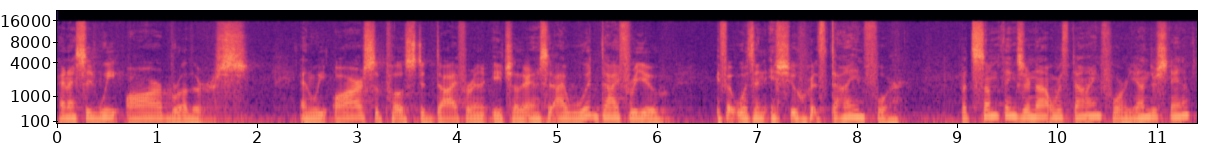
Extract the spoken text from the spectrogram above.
And I said, We are brothers. And we are supposed to die for each other. And I said, I would die for you if it was an issue worth dying for. But some things are not worth dying for. You understand?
